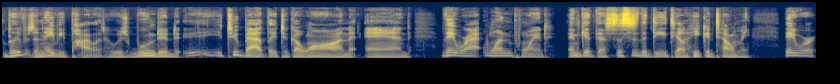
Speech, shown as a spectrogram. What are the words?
I believe it was a Navy pilot who was wounded eh, too badly to go on. And they were at one point, and get this, this is the detail he could tell me. They were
